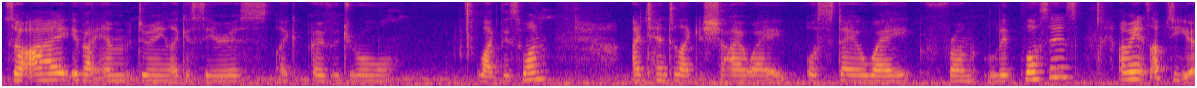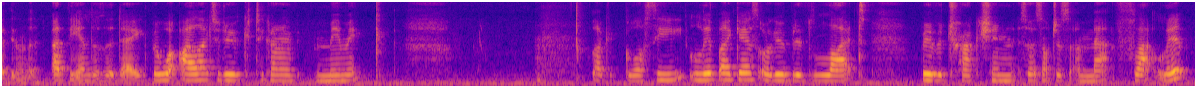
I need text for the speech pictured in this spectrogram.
So I, if I am doing like a serious like overdraw like this one, I tend to like shy away or stay away from lip glosses. I mean, it's up to you at the, end of the, at the end of the day, but what I like to do to kind of mimic like a glossy lip, I guess, or give a bit of light, bit of attraction, so it's not just a matte flat lip.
